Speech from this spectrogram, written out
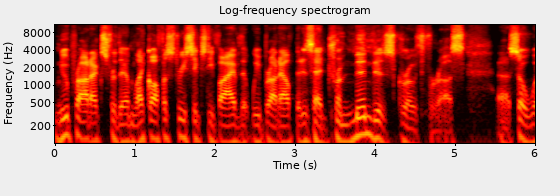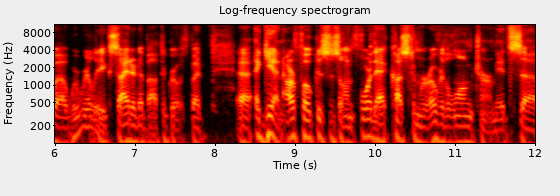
new products for them like Office 365 that we brought out that has had tremendous growth for us. Uh, so uh, we're really excited about the growth. But uh, again, our focus is on for that customer over the long term. It's uh,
